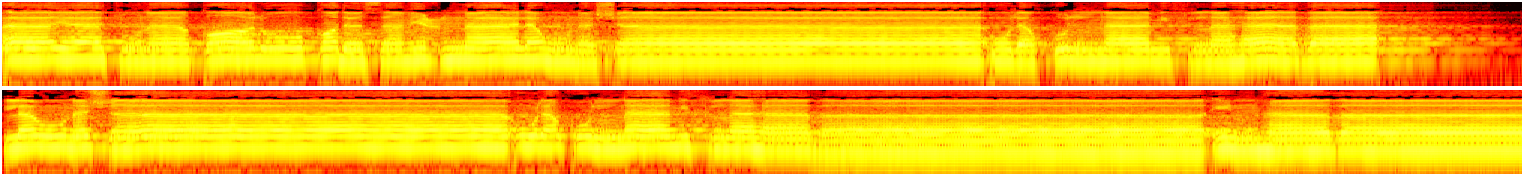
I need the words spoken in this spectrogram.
اياتنا قالوا قد سمعنا لو نشاء لقلنا مثل هذا لو نشاء لقلنا مثل هذا ان هذا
